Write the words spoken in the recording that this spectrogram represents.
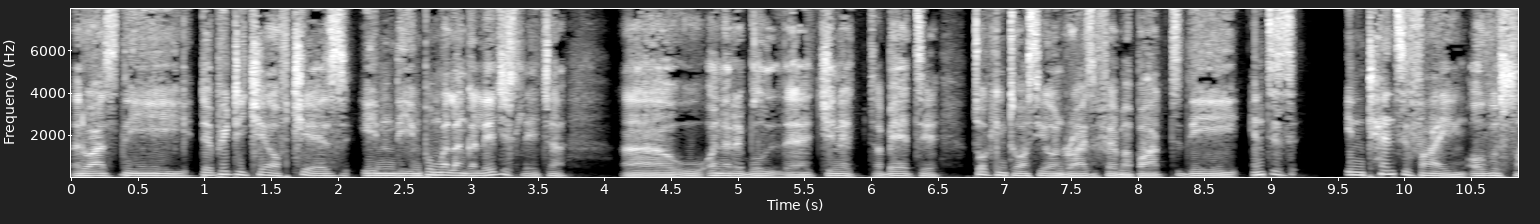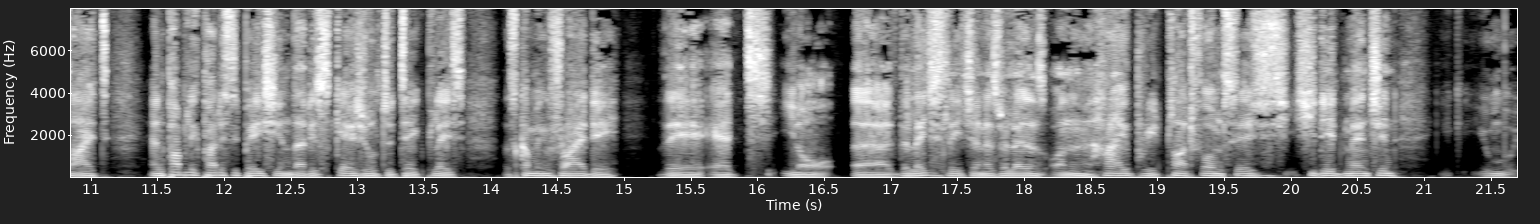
That was the deputy chair of chairs in the Mpumalanga legislature uh, Honorable uh, Jeanette Thabethe talking to us here on Rise FM about the intensifying oversight and public participation that is scheduled to take place this coming Friday there at you know uh, the legislature and as well as on hybrid platforms as she did mention. You,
